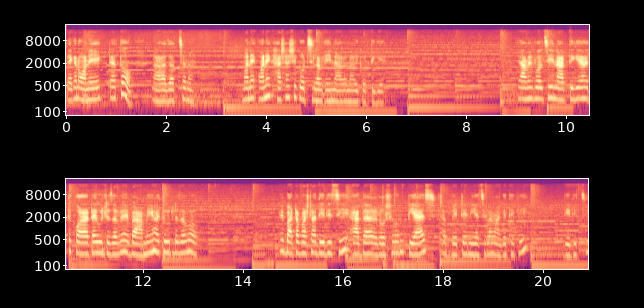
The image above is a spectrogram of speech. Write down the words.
দেখেন অনেকটা তো নাড়া যাচ্ছে না। মানে অনেক হাসাহাসি করছিলাম এই নাড়ানাড়ি করতে গিয়ে। যে আমি বলছি, নাড়তে গিয়ে হয়তো কড়াটাই উল্টে যাবে বা আমি হয়তো উল্টে যাব। এই বাটা মশলা দিয়ে দিচ্ছি, আদা, রসুন, পেঁয়াজ সব বেটে নিয়েছিলাম আগে থেকেই, দিয়ে দিচ্ছি।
